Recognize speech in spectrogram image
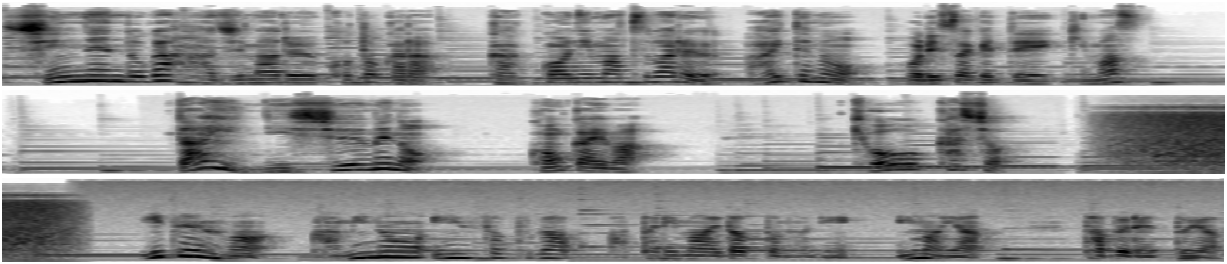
新年度が始まることから学校にまつわるアイテムを掘り下げていきます。第2週目の今回は教科書。以前は紙の印刷が当たり前だったのに今やタブレットや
